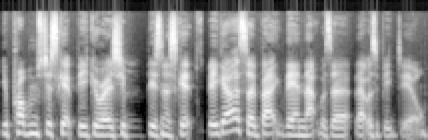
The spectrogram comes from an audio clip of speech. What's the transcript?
your problems just get bigger as your business gets bigger. So back then, that was a that was a big deal.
